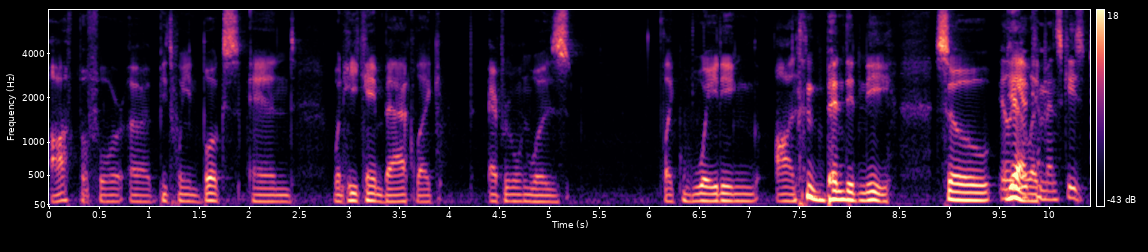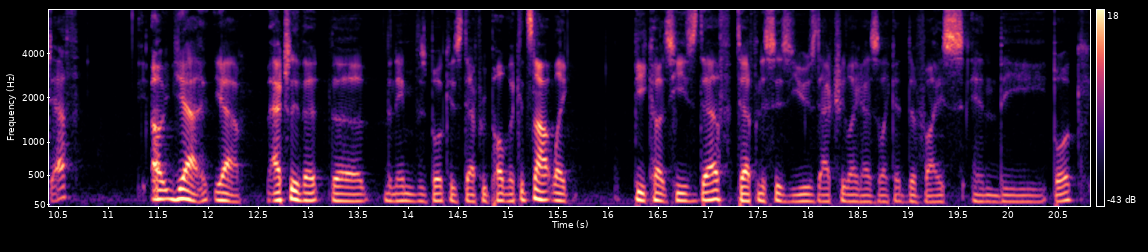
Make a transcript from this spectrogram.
off before uh, between books. And when he came back like everyone was like waiting on bended knee so Ilya yeah like Kaminsky's deaf. oh yeah yeah. Actually the the the name of his book is deaf republic. It's not like because he's deaf. Deafness is used actually like as like a device in the book.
